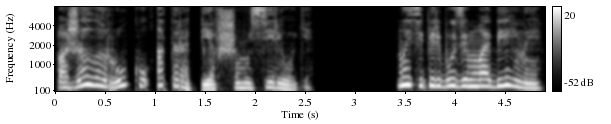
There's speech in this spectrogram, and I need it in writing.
пожала руку оторопевшему Сереге. «Мы теперь будем мобильные,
